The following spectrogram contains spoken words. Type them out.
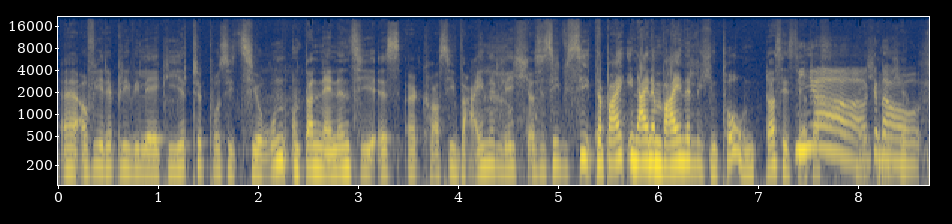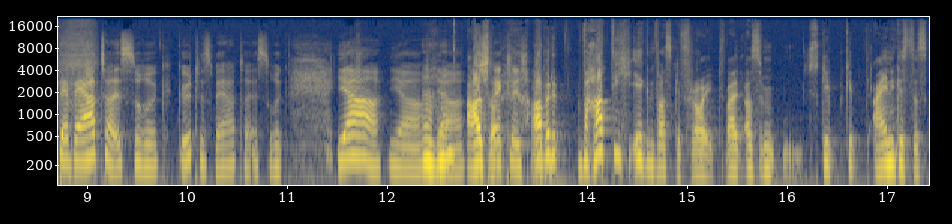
äh, auf ihre privilegierte Position und dann nennen sie es äh, quasi weinerlich, also sie, sie dabei in einem weinerlichen Ton. Das ist ja, Ja, das genau. Lächerliche. Der Werther ist zurück. Goethes Werther ist zurück. Ja, ja, ja. Also, Schrecklich. aber hat dich irgendwas gefreut? Weil also es gibt, gibt einiges, das,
